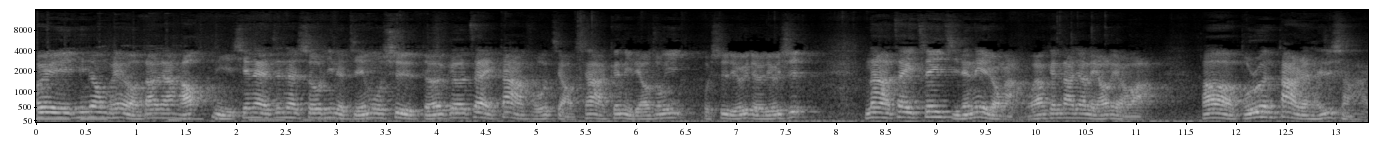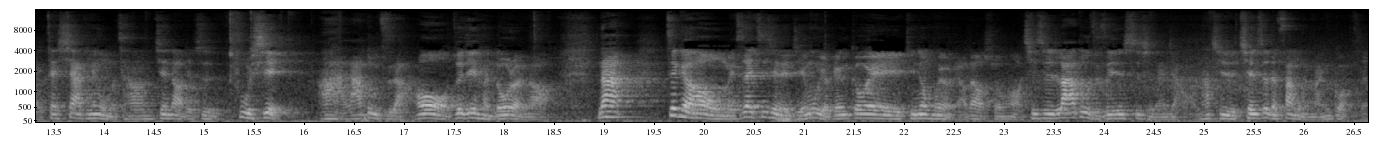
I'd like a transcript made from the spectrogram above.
各位听众朋友，大家好！你现在正在收听的节目是德哥在大佛脚下跟你聊中医，我是刘一德刘医师。那在这一集的内容啊，我要跟大家聊聊啊啊，不论大人还是小孩，在夏天我们常常见到就是腹泻啊、拉肚子啊。哦，最近很多人哦，那这个哦，我们是在之前的节目有跟各位听众朋友聊到说哈，其实拉肚子这件事情来讲哦，它其实牵涉的范围蛮广的。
